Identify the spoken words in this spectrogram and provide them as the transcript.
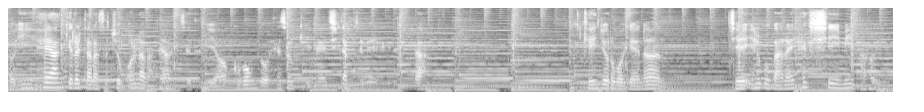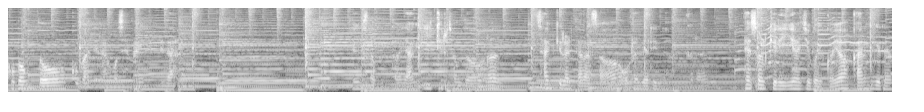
또 이 해안길을 따라서 쭉 올라가면 이제 드디어 구봉도 해솔길의 시작점에 이르게 됩니다. 개인적으로 보기에는 제1구간의 핵심이 바로 이 구봉도 구간이라고 생각이 됩니다. 여기서부터 약 2km 정도는 산길을 따라서 오르내리는 그런 해솔길이 이어지고 있고요. 가는 길에는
